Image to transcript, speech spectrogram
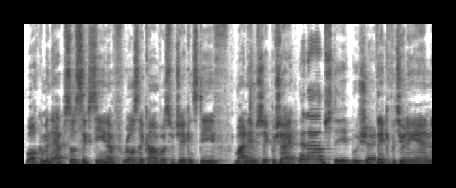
Welcome into episode 16 of Real Estate Convos with Jake and Steve. My name is Jake Boucher. And I'm Steve Boucher. Thank you for tuning in,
